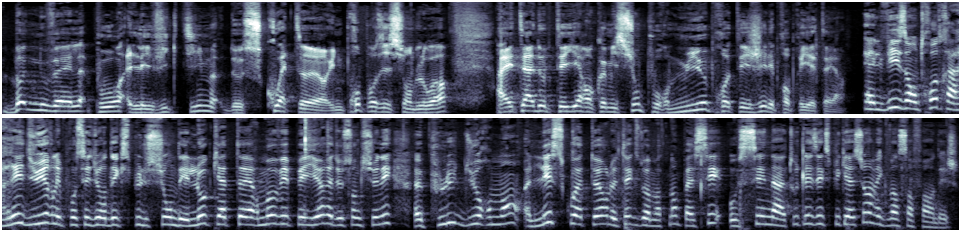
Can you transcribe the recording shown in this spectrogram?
Bonne nouvelle pour les victimes de squatteurs. Une proposition de loi a été adoptée hier en commission pour mieux protéger les propriétaires. Elle vise entre autres à réduire les procédures d'expulsion des locataires mauvais payeurs et de sanctionner plus durement les squatteurs. Le texte doit maintenant passer au Sénat. Toutes les explications avec Vincent Fandège.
